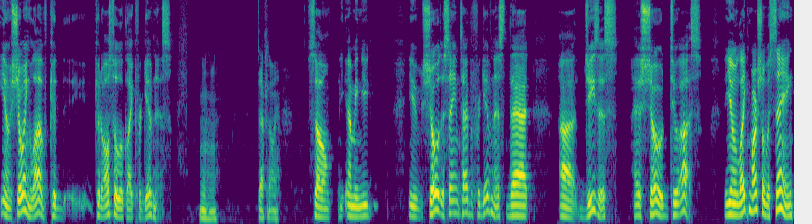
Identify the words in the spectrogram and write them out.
you know, showing love could could also look like forgiveness. Mm-hmm. Definitely. So I mean, you you show the same type of forgiveness that uh, Jesus has showed to us. You know, like Marshall was saying.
